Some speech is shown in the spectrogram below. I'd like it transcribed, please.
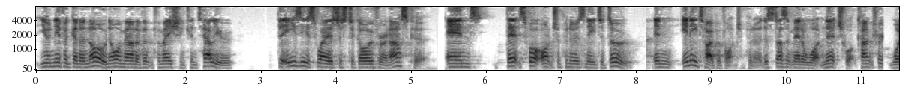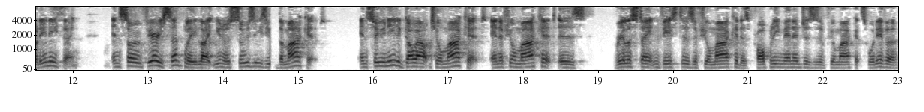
you're never going to know. No amount of information can tell you. The easiest way is just to go over and ask her. And that's what entrepreneurs need to do in any type of entrepreneur. This doesn't matter what niche, what country, what anything. And so, very simply, like, you know, Susie's the market. And so, you need to go out to your market. And if your market is real estate investors, if your market is property managers, if your market's whatever,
